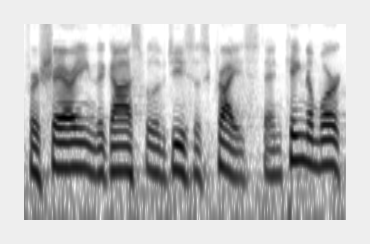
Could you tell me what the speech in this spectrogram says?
for sharing the gospel of Jesus Christ. And kingdom work,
